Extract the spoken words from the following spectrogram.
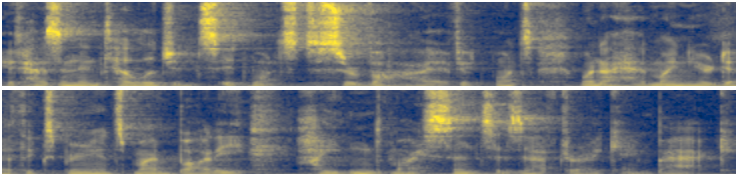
It has an intelligence. It wants to survive. It wants. When I had my near death experience, my body heightened my senses after I came back.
